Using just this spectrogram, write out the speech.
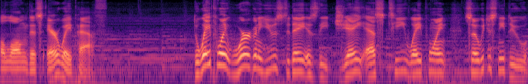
along this airway path. The waypoint we're going to use today is the JST waypoint, so we just need to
